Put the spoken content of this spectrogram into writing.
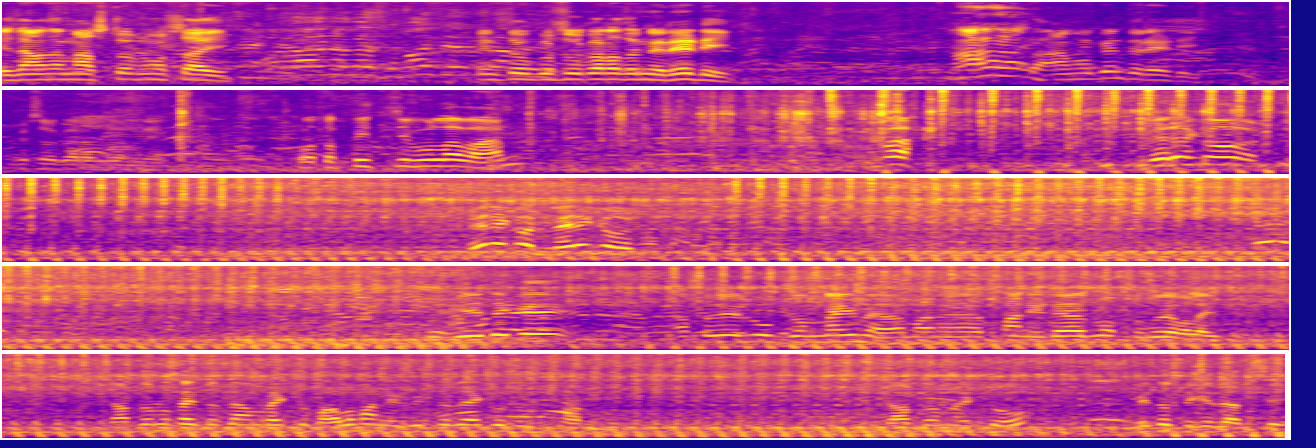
এই যে আমাদের মাস্টার মশাই কিন্তু গোসল করার জন্য রেডি আমিও কিন্তু রেডি গোসল করার জন্য। কত পিচ্ছি ফুলাবান। বাহ very good very good very good এই থেকে আসলে লোকজন নাই না মানে পানিটা নষ্ট করে ফেলাইছে। যার জন্য চাইতেছে আমরা একটু ভালো পানির ভিতরে একটু পারব যার একটু ভেতর থেকে যাচ্ছি।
